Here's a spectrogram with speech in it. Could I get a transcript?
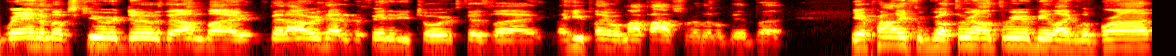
random obscure dudes that I'm like that I always had an affinity towards because like like he played with my pops for a little bit. But yeah, probably if we go three on three, it would be like LeBron.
